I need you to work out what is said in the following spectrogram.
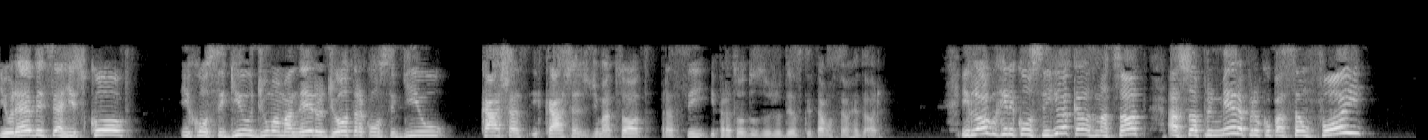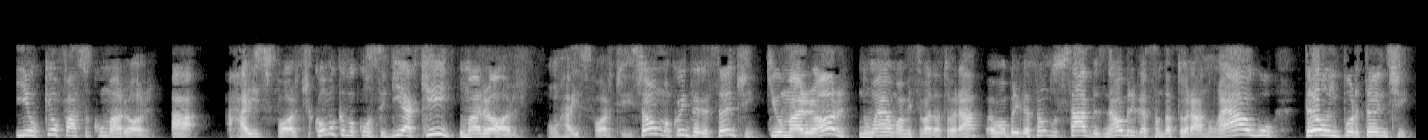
E o Rebbe se arriscou e conseguiu, de uma maneira ou de outra, conseguiu caixas e caixas de matzot para si e para todos os judeus que estavam ao seu redor. E logo que ele conseguiu aquelas matzot, a sua primeira preocupação foi: e o que eu faço com o maror? A, raiz forte. Como que eu vou conseguir aqui um maror? um raiz forte. Só uma coisa interessante, que o maior não é uma mitzvah da Torá, é uma obrigação dos sábios, não é obrigação da Torá, não é algo tão importante.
